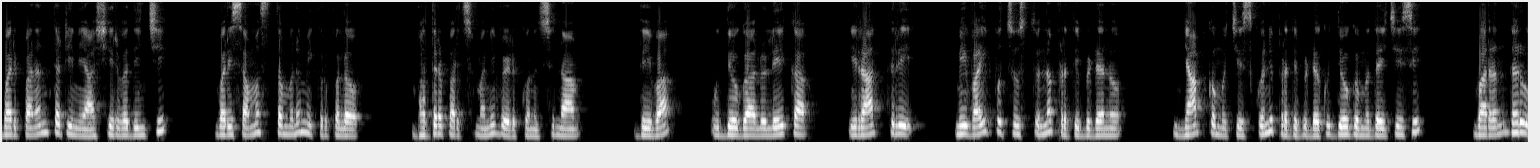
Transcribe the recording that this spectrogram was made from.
వారి పనంతటిని ఆశీర్వదించి వారి సమస్తమును మీ కృపలో భద్రపరచమని వేడుకొనిచున్నాం. దేవా ఉద్యోగాలు లేక ఈ రాత్రి మీ వైపు చూస్తున్న ప్రతి బిడ్డను జ్ఞాపకము చేసుకొని ప్రతి బిడ్డకు ఉద్యోగము దయచేసి వారందరూ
